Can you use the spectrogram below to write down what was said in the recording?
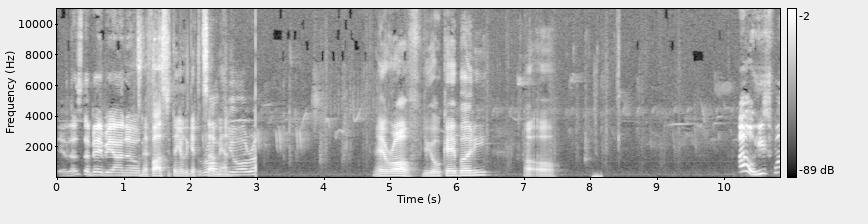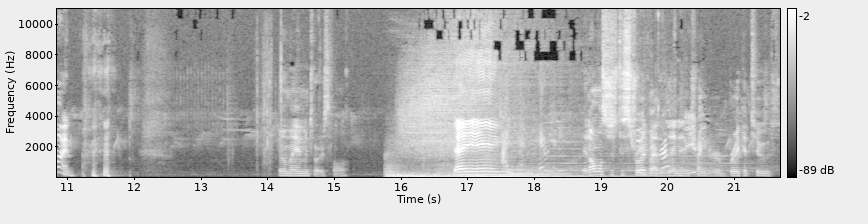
Yeah, that's the baby I know. Mythos, you think of the gifted sub, Rolf, man. you alright? Hey, Rolf, you okay, buddy? Uh oh. Oh, he's fine. Oh, my inventory's full. Dang. It almost just destroyed my linen me. trying to break a tooth.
